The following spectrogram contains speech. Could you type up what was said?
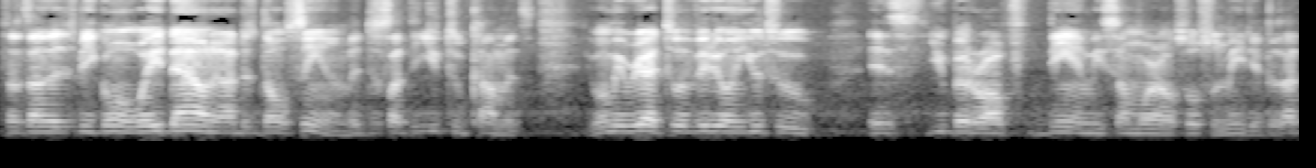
sometimes I just be going way down and I just don't see them. It's just like the YouTube comments. You want me to react to a video on YouTube? Is you better off DM me somewhere on social media because I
